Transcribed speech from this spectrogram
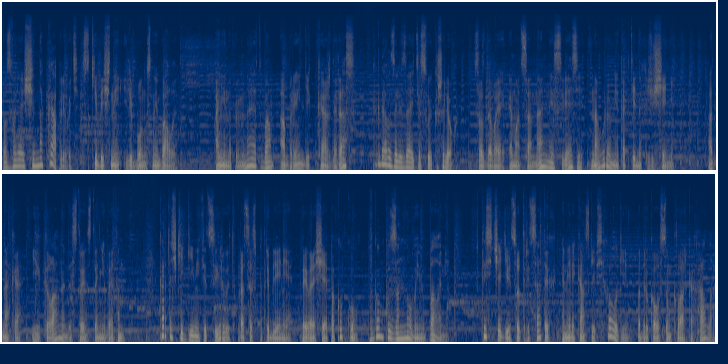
позволяющие накапливать скидочные или бонусные баллы. Они напоминают вам о бренде каждый раз, когда вы залезаете в свой кошелек, создавая эмоциональные связи на уровне тактильных ощущений. Однако их главное достоинство не в этом. Карточки геймифицируют процесс потребления, превращая покупку в гонку за новыми баллами. В 1930-х американские психологи под руководством Кларка Халла,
